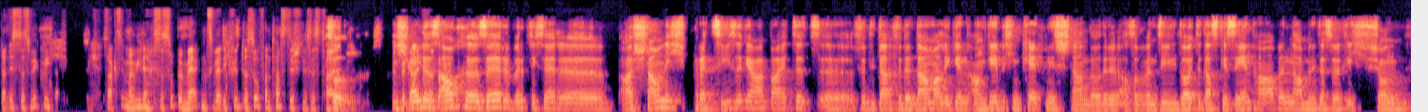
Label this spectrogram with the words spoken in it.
dann ist das wirklich, ich sag's immer wieder, es ist so bemerkenswert. Ich finde das so fantastisch, dieses Teil. Also ich begeistert. finde es auch äh, sehr, wirklich sehr äh, erstaunlich präzise gearbeitet äh, für die, für den damaligen angeblichen Kenntnisstand, oder? Also wenn die Leute das gesehen haben, haben die das wirklich schon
